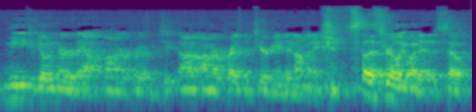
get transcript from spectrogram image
me to go nerd out on our, Presbyter- on our Presbyterian denomination. So that's really what it is. So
